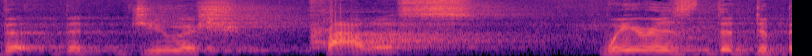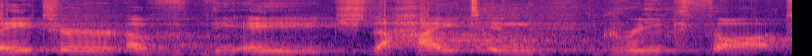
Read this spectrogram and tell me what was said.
the, the Jewish prowess. Where is the debater of the age, the height in Greek thought?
